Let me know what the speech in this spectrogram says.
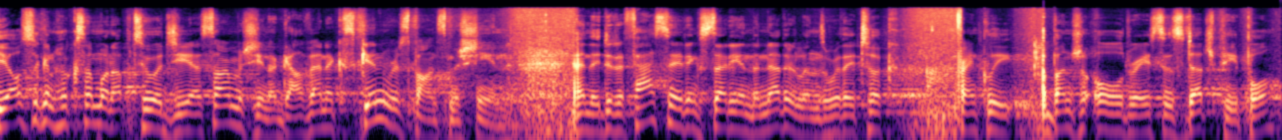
You also can hook someone up to a GSR machine, a galvanic skin response machine. And they did a fascinating study in the Netherlands where they took, frankly, a bunch of old racist Dutch people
